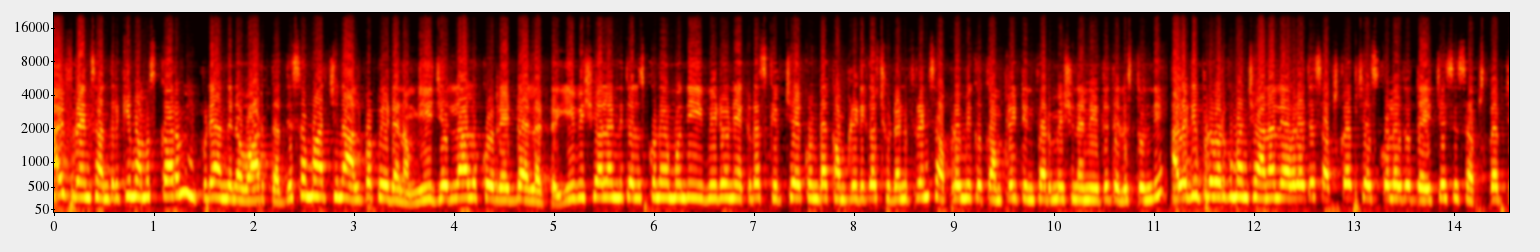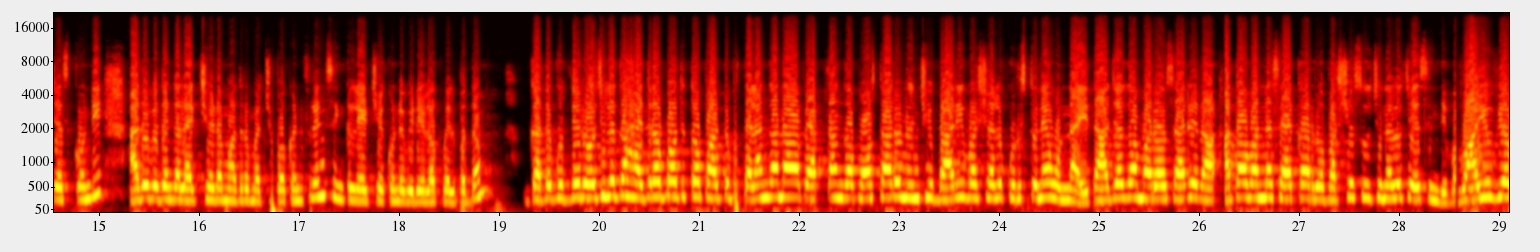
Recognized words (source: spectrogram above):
హాయ్ ఫ్రెండ్స్ అందరికీ నమస్కారం. ఇప్పుడే అందిన వార్త దిశ మార్చిన అల్పపీడనం ఈ జిల్లాలకు రెడ్ అలర్ట్. ఈ విషయాలన్నీ తెలుసుకునే ముందు ఈ వీడియోని ఎక్కడ స్కిప్ చేయకుండా కంప్లీట్గా చూడండి ఫ్రెండ్స్ అప్పుడే మీకు కంప్లీట్ ఇన్ఫర్మేషన్ అనేది తెలుస్తుంది. అలాగే ఇప్పటి వరకు మన ఛానల్ ఎవరైతే సబ్స్క్రైబ్ చేసుకోలేదో దయచేసి సబ్స్క్రైబ్ చేసుకోండి. అదే విధంగా లైక్ చేయడం మాత్రం మర్చిపోకండి ఫ్రెండ్స్ ఇంకా లేట్ చేయకుండా వీడియోలోకి వెళ్ళిపోదాం. గత కొద్ది రోజులుగా హైదరాబాద్తో పాటు తెలంగాణ వ్యాప్తంగా మోస్తారు నుంచి భారీ వర్షాలు కురుస్తూనే ఉన్నాయి. తాజాగా మరోసారి వాతావరణ శాఖ వర్ష సూచనలు చేసింది. వాయువ్య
